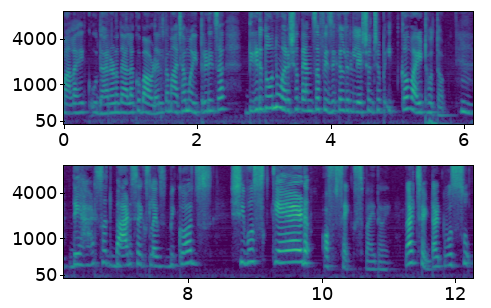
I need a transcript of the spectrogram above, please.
मला एक उदाहरण द्यायला खूप आवडेल. तर माझ्या मैत्रिणीचं दीड दोन वर्ष त्यांचं फिजिकल रिलेशनशिप इतकं वाईट होतं. They had such bad sex life because she was scared of sex by the way that's it that was so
